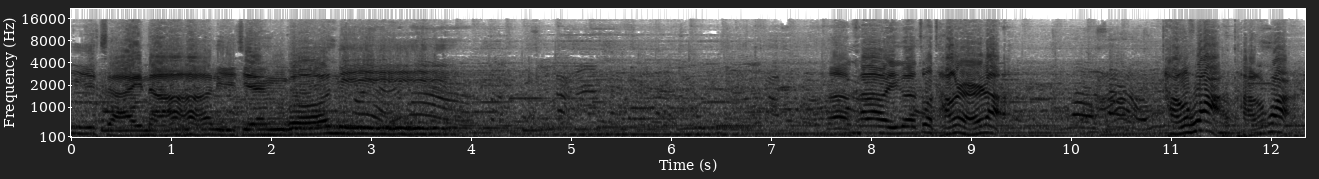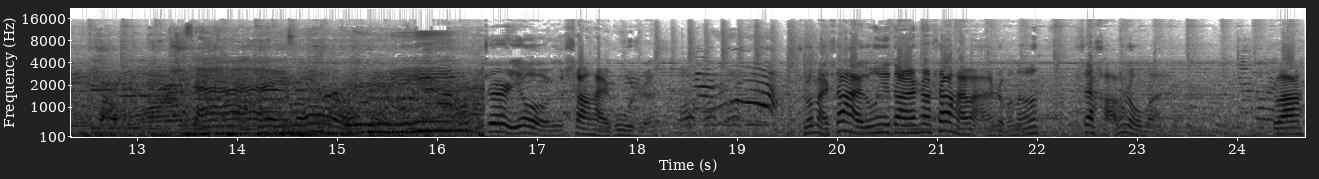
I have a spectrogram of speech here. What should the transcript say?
你在哪里见过你？啊，看到一个做糖人儿的，糖画，糖画。这儿也有上海故事。说买上海东西，当然上上海买，怎么能在杭州买？是吧？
